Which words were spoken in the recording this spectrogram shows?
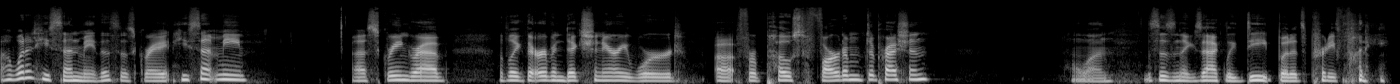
oh, what did he send me? This is great. He sent me a screen grab of like the Urban Dictionary word uh, for post-fartum depression. Hold on. This isn't exactly deep, but it's pretty funny.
